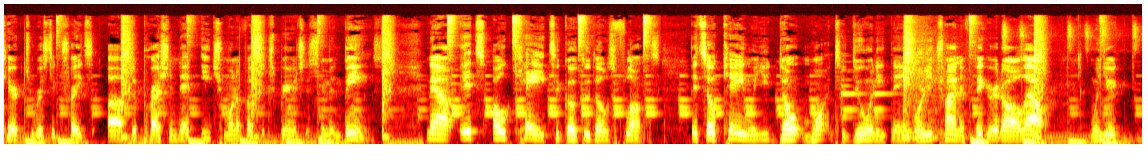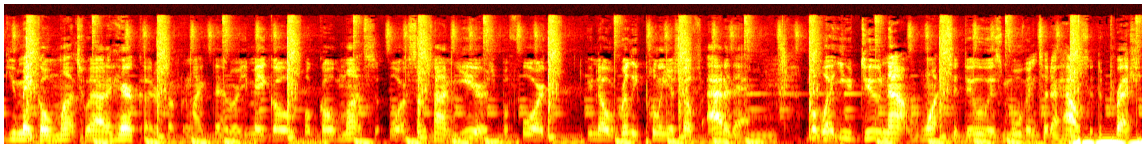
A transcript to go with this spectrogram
characteristic traits of depression that each one of us experience as human beings. Now, it's okay to go through those flunks. It's okay when you don't want to do anything or you're trying to figure it all out. When you you may go months without a haircut or something like that, or you may go or go months or sometimes years before you know really pulling yourself out of that. But what you do not want to do is move into the house of depression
